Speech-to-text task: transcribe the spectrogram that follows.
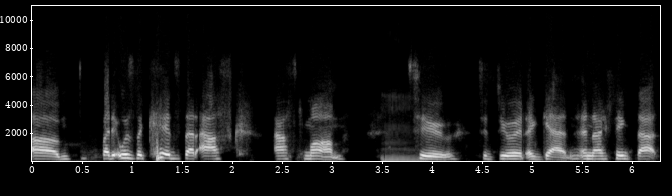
Um, but it was the kids that asked asked mom mm. to to do it again. And i think that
